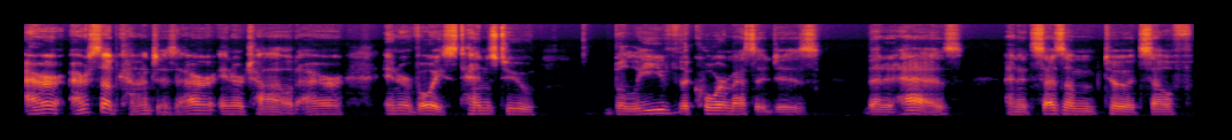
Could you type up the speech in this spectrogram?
Our our subconscious our inner child our inner voice tends to believe the core messages that it has and it says them to itself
